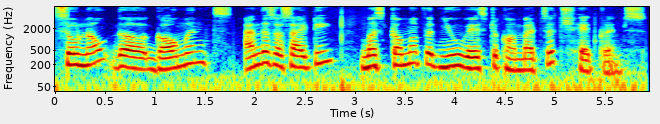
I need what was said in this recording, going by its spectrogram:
So now the governments and the society must come up with new ways to combat such hate crimes.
